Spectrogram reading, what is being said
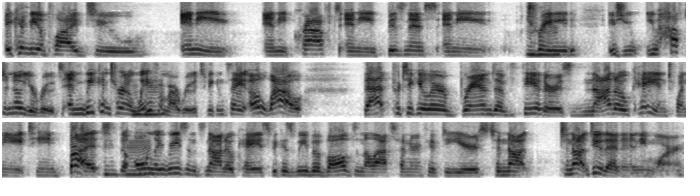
it can be applied to any any craft, any business, any Mhm. trade is you you have to know your roots. And we can turn away Mhm. from our roots. We can say, "Oh, wow, that particular brand of theater is not okay in 2018." But the Mhm. only reason it's not okay is because we've evolved in the last 150 years to not to not do that anymore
